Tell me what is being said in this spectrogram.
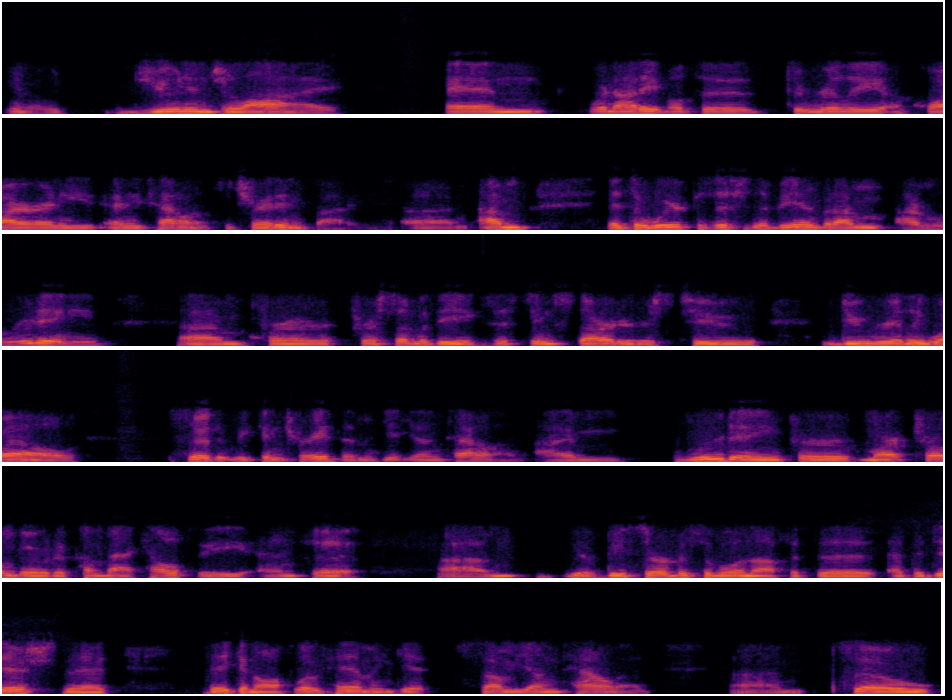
you know June and July and we're not able to to really acquire any any talent to trade anybody. Um, I'm it's a weird position to be in, but I'm I'm rooting um, for for some of the existing starters to do really well so that we can trade them and get young talent. I'm rooting for Mark Trumbo to come back healthy and to um, you know be serviceable enough at the at the dish that they can offload him and get some young talent. Um, so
